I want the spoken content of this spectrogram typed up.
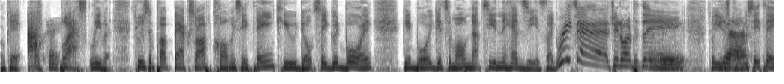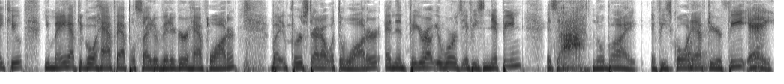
Okay. Ah, Okay. blast. Leave it. As soon as the pup backs off, call me, say thank you. Don't say good boy. Good boy gets them all nutsy in the headsy. It's like recess. We don't have to think. Right. So you just call me, say thank you. You may have to go half apple cider vinegar, half water. But first start out with the water and then figure out your words. If he's nipping, it's ah, no bite. If he's going after your feet, hey,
